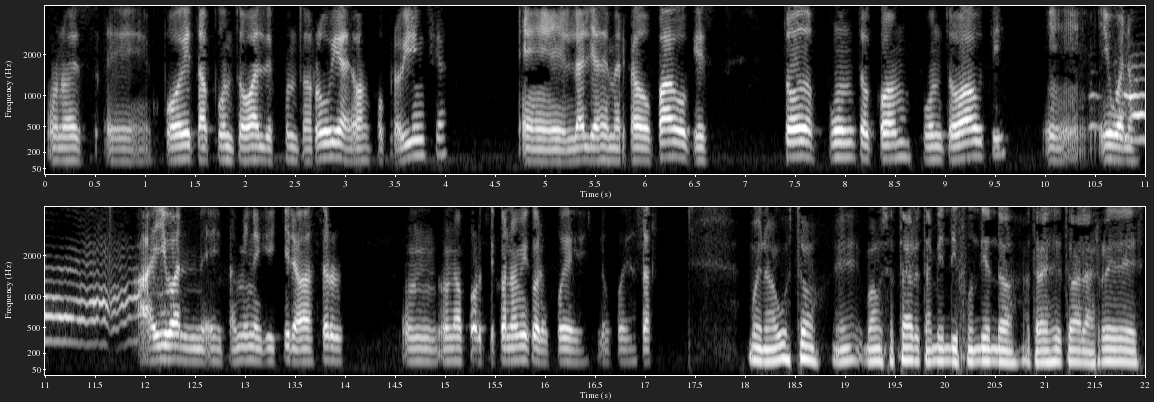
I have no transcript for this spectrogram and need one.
uno es eh, poeta.valde.rubia de Banco Provincia, eh, el alias de Mercado Pago, que es todos.com.bauti, y, y bueno, ahí van eh, también el que quiera hacer un, aporte económico lo puede, lo puede hacer. Bueno, Augusto, eh, vamos a estar también difundiendo a través de todas las redes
